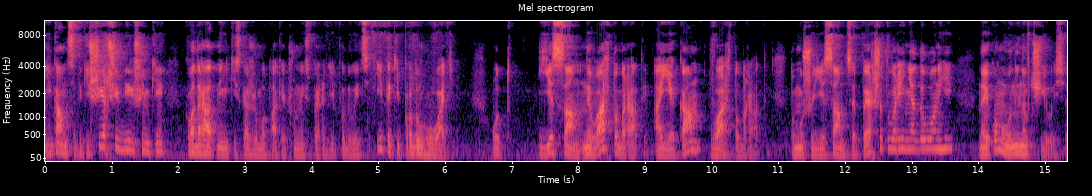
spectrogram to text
ЄКАМ це такі ширші, більшенькі, квадратненькі, скажімо так, якщо на них спереді подивитися, і такі продовгуваті. От ЄСАМ не варто брати, а ЄКАМ варто брати. Тому що ЄСАМ це перше творіння DeLonghi, на якому вони навчилися.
